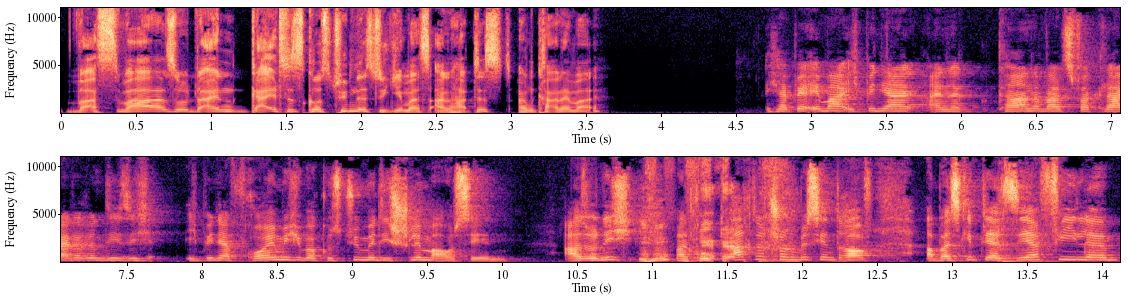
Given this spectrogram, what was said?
was war so dein geilstes Kostüm, das du jemals anhattest an Karneval? Ich habe ja immer, ich bin ja eine Karnevalsverkleiderin, die sich, ich bin ja, freue mich über Kostüme, die schlimm aussehen. Also nicht, man guckt, achtet schon ein bisschen drauf, aber es gibt ja sehr viele,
